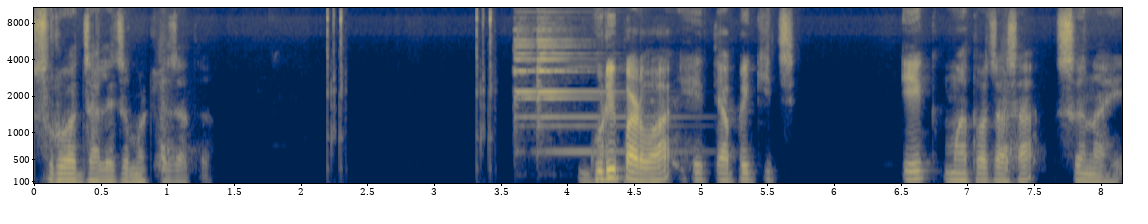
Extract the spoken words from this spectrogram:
सुरुवात झाल्याचं म्हटलं जातं. गुढीपाडवा हे त्यापैकीच एक महत्त्वाचा असा सण आहे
